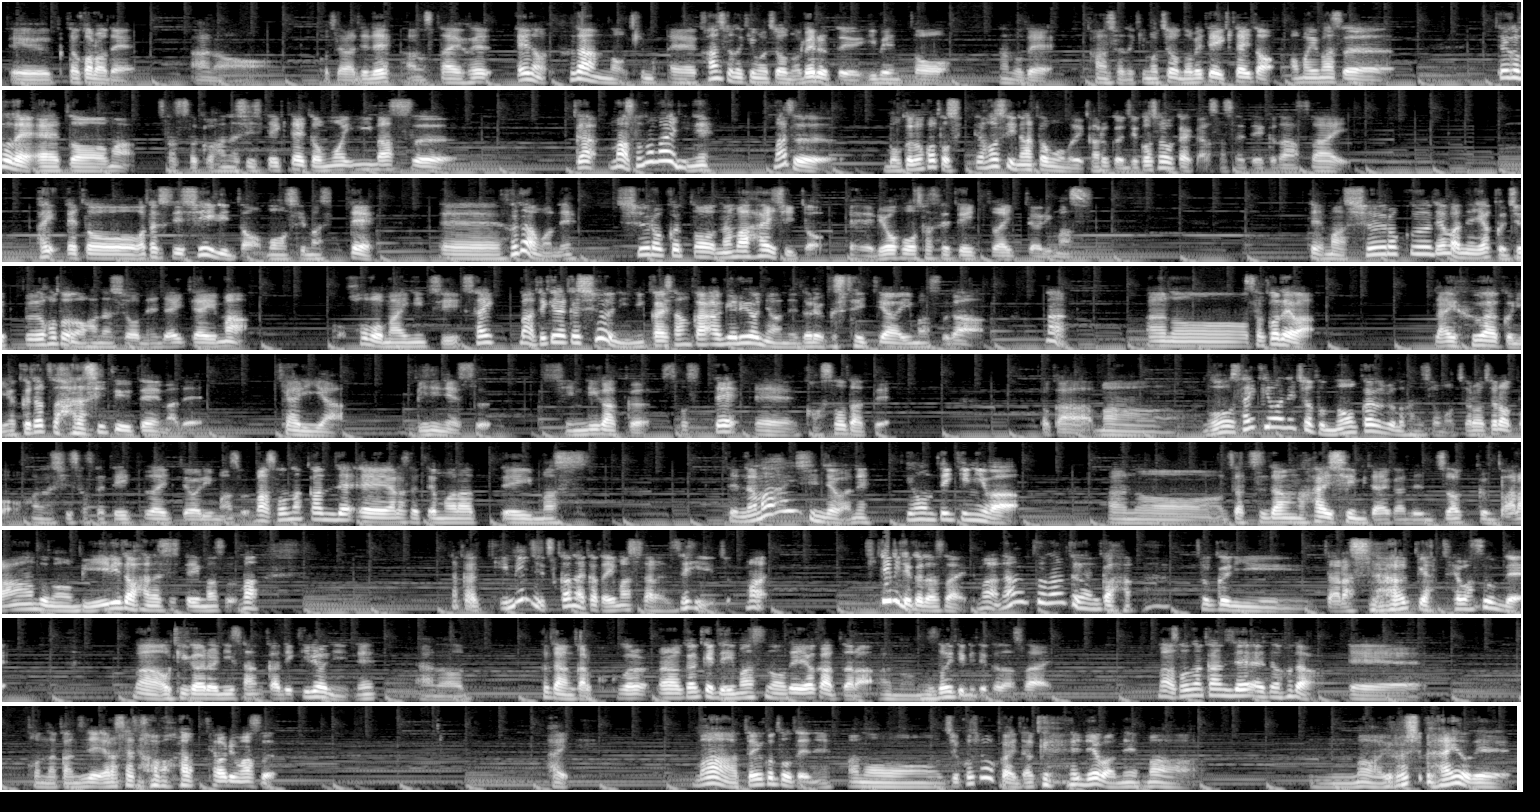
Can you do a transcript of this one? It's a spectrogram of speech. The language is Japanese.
っていうところで、あの、こちらでね、あの、スタイフへの普段のきも、えー、感謝の気持ちを述べるというイベントなので、感謝の気持ちを述べていきたいと思います。ということで、えっ、ー、と、まあ、早速お話ししていきたいと思います。が、まあ、その前にね、まず、僕のこと知ってほしいなと思うので、軽く自己紹介からさせてください。はい、えっと、私、シーリンと申しまして、えー、普段はね、収録と生配信と、えー、両方させていただいております。で、まあ、収録ではね、約10分ほどのお話をね、だいたい、まあ、ほぼ毎日、最、まあ、できるだけ週に2回3回上げるようにはね、努力していってはいますが、まあ、あのー、そこでは、ライフワークに役立つ話というテーマで、キャリア、ビジネス、心理学、そして、えー、子育てとか、まあ、最近はね、ちょっと脳科学の話をもちょろちょろとお話しさせていただいております。まあ、そんな感じで、えー、やらせてもらっています。で、生配信ではね、基本的には、あのー、雑談配信みたいな感じで、ザックバラーンとのビーリとお話ししています。まあ、なんか、イメージつかない方いましたら、ぜひ、まあ、来てみてください。まあ、なんとなくなんか、特にだらしなくやってますんで、まあ、お気軽に参加できるようにね、あの、普段から心がけていますので、よかったら、あの、覗いてみてください。まあ、そんな感じで、えっと、普段、えー、こんな感じでやらせてもらっております。はい。まあ、ということでね、あのー、自己紹介だけではね、まあ、うん、まあ、よろしくないので、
